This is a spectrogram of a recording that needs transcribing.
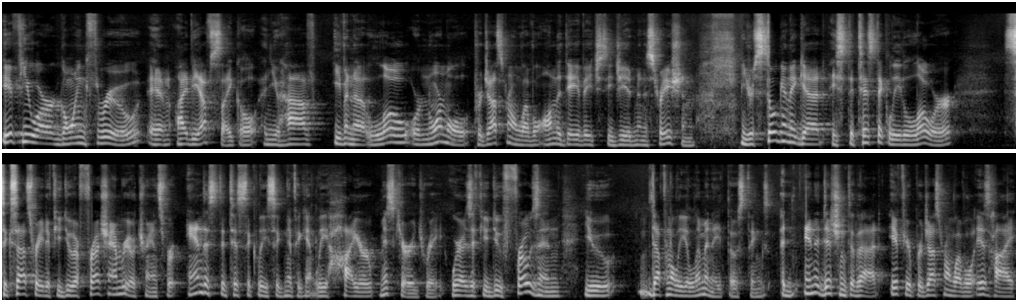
if you are going through an IVF cycle and you have even a low or normal progesterone level on the day of HCG administration, you're still going to get a statistically lower success rate if you do a fresh embryo transfer and a statistically significantly higher miscarriage rate. Whereas if you do frozen, you definitely eliminate those things. In addition to that, if your progesterone level is high,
